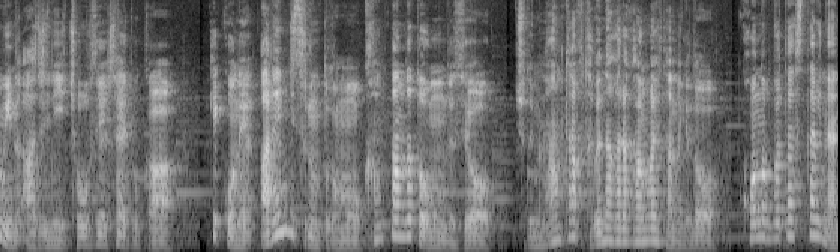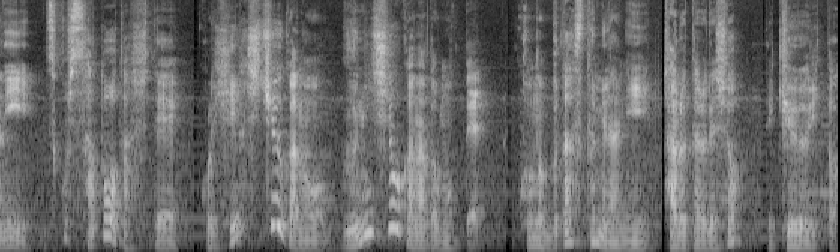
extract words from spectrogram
みの味に調整したりとか結構ねアレンジするのとかも簡単だと思うんですよ。ちょっと今なんとなく食べながら考えてたんだけどこの豚スタミナに少し砂糖を足してこれ冷やし中華の具にしようかなと思ってこの豚スタミナにタルタルでしょ？できゅうりと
